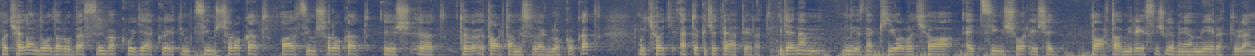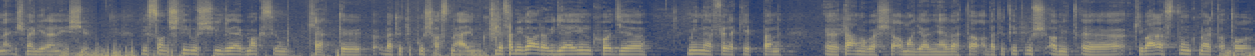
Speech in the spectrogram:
Hogyha egy landoldalról beszélünk, akkor ugye elkülönítünk címsorokat, alcímsorokat és tartalmi szövegblokkokat, úgyhogy ettől kicsit eltérhet. Ugye nem néznek ki jól, hogyha egy címsor és egy tartalmi rész is ugyanolyan méretű lenne és megjelenésű. Viszont stílusügyileg maximum kettő betűtípus használjunk. De még arra ügyeljünk, hogy mindenféleképpen támogassa a magyar nyelvet a betűtípus, amit kiválasztunk, mert attól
